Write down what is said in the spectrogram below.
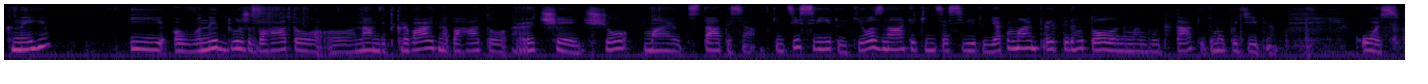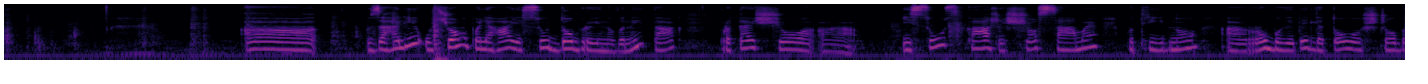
книги. І вони дуже багато е, нам відкривають на багато речей, що мають статися в кінці світу, які ознаки кінця світу, як ми маємо підготовленими бути, так і тому подібне. Ось. А, Взагалі, у чому полягає суть доброї новини, так, про те, що а, Ісус каже, що саме потрібно а, робити для того, щоб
